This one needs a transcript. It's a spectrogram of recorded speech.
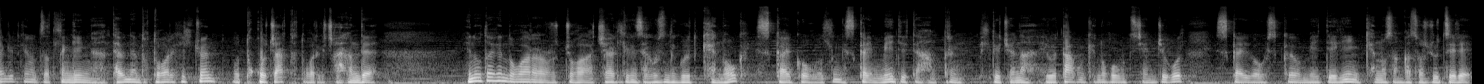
За ингээд кино задлангийн 58 дахь дугаарыг хэлж байна. Удахгүй 60 дахь дугаар гэж гархандаа энэ удаагийн дугаараар орж байгаа Чарлигийн сахиусан тэнгэрүүд киног Sky Go болон Sky Media-тэй хамтран бэлтгэж байна. Хэрвээ та бүхэн киногоо үзэж амжаагүй бол Sky Go, Sky Media-гийн кино сангаас орж үзээрэй.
